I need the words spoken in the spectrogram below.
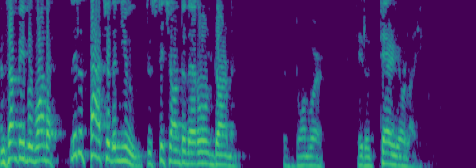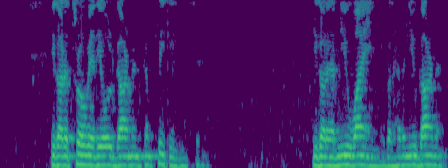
And some people want a little patch of the new to stitch onto their old garment. It don't work. It'll tear your life. You got to throw away the old garment completely, he said. You got to have new wine. You got to have a new garment.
